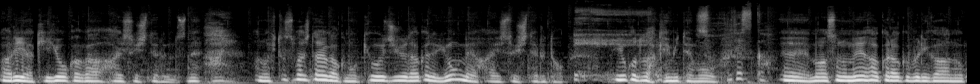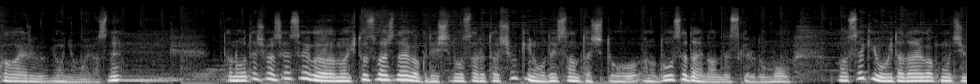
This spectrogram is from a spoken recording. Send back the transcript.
あるいは起業家が輩出しているんですね。はい、あの一橋大学の教授だけで4名輩出しているということだけ見ても、その明白楽ぶりがあの伺えるように思いますね。あの私は先生が、まあ、一橋大学で指導された初期のお弟子さんたちとあの同世代なんですけれどもまあ、席を置いた大学も違い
